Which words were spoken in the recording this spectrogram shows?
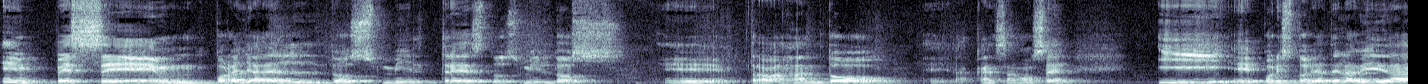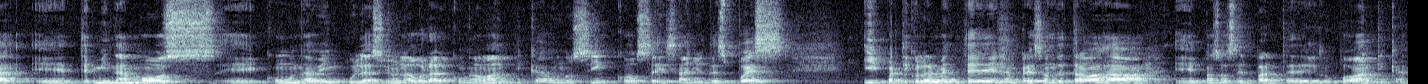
Empecé em, por allá del 2003-2002 eh, trabajando eh, acá en San José y eh, por historias de la vida terminamos con una vinculación laboral con Avantica unos 5 o 6 años después y particularmente la empresa donde trabajaba eh, pasó a ser parte del grupo Avántica.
